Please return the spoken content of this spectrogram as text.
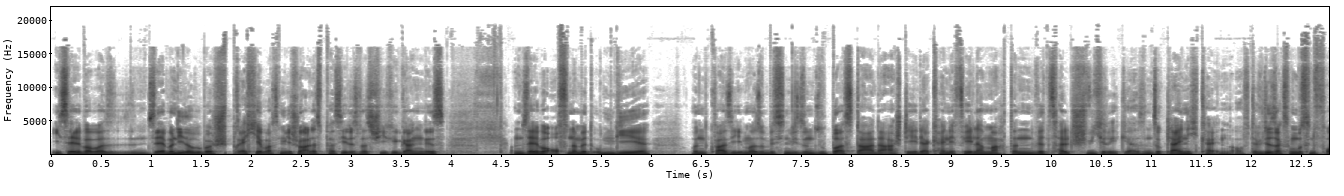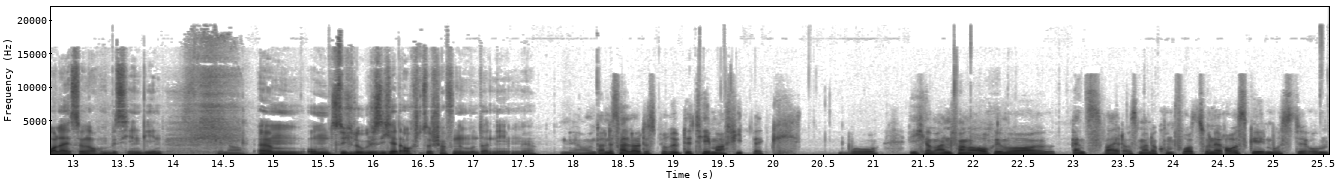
ich selber aber selber nie darüber spreche, was mir schon alles passiert ist, was schiefgegangen ist und selber offen damit umgehe, und quasi immer so ein bisschen wie so ein Superstar dastehe, der keine Fehler macht, dann wird's halt schwierig. Ja. Das sind so Kleinigkeiten oft. Wie du sagst, man muss in Vorleistung auch ein bisschen gehen, genau. ähm, um psychologische Sicherheit auch zu schaffen im Unternehmen. Ja. ja, und dann ist halt auch das berühmte Thema Feedback, wo ich am Anfang auch immer ganz weit aus meiner Komfortzone rausgehen musste, um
